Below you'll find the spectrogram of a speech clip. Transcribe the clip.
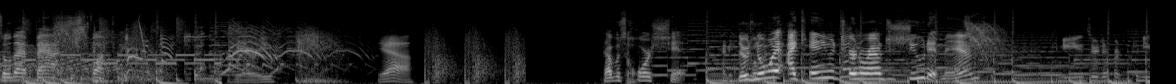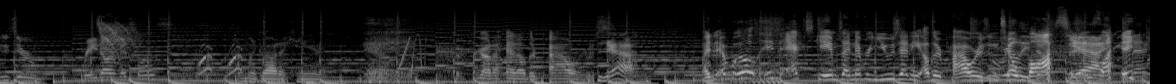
so that bat just fucked me. Yeah. That was horse shit. There's no way I can't even turn around to shoot it, man. Can you use your different? Can you use your radar missiles? Oh my god, I can. Yeah. I forgot I had other powers. Yeah. I well in X games I never use any other powers until Really don't- bosses. Yeah. like, X,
